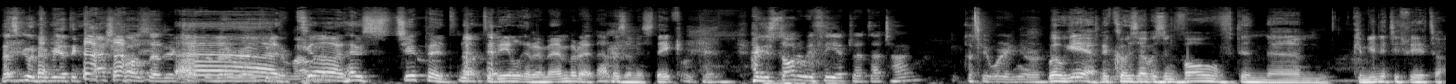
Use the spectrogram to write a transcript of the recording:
That's good to be at the Clash concert. You can't remember anything Ah, God, how stupid not to be able to remember it. That was a mistake. it. Okay. Have you started with theatre at that time? Because you were in your. Well, yeah, because I was involved in um, community theatre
